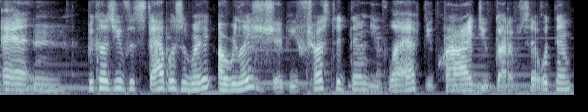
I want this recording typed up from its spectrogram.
And because you've established a, re- a relationship, you've trusted them, you've laughed, you cried, you got upset with them,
